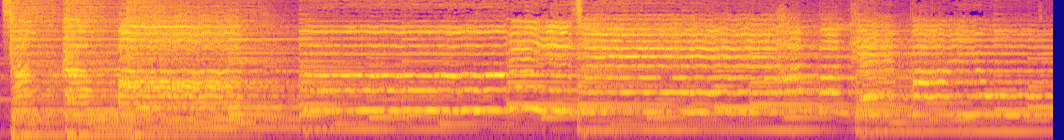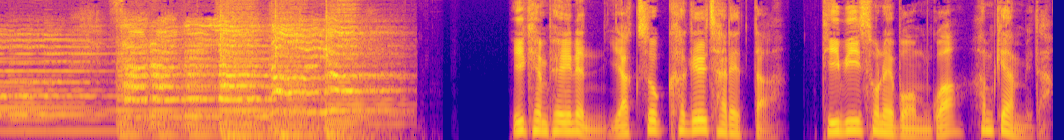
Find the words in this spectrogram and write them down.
잠깐만 우리 이제 한번 해봐요 사랑을 나눠요 이 캠페인은 약속하길 잘했다. DB손해보험과 함께합니다.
